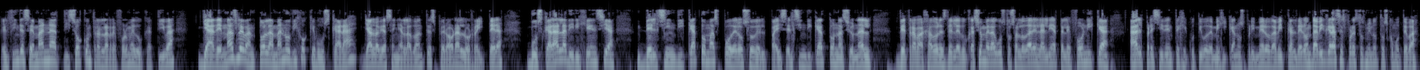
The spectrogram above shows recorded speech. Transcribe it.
El fin de semana atizó contra la reforma educativa y además levantó la mano, dijo que buscará, ya lo había señalado antes, pero ahora lo reitera, buscará la dirigencia del sindicato más poderoso del país, el Sindicato Nacional de Trabajadores de la Educación. Me da gusto saludar en la línea telefónica al presidente ejecutivo de Mexicanos Primero, David Calderón. David, gracias por estos minutos. ¿Cómo te va?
